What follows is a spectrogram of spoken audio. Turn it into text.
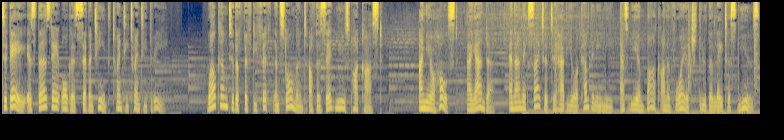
Today is Thursday, August 17, 2023. Welcome to the 55th installment of the Z News podcast. I'm your host, Ayanda, and I'm excited to have you accompany me as we embark on a voyage through the latest news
